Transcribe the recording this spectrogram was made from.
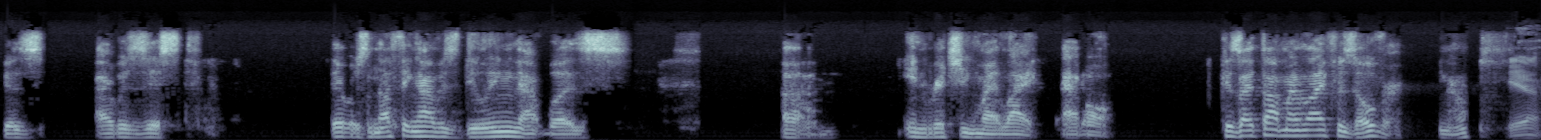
because I was just there was nothing I was doing that was um, enriching my life at all because I thought my life was over. You know, yeah.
